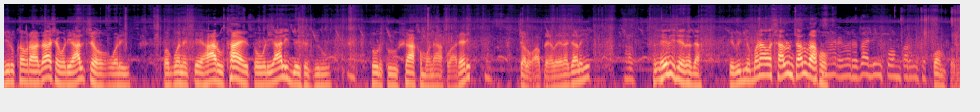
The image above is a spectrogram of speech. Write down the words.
જીરું ખવરા જશે વળી હાલશો વળી. ભગવાને કે સારું થાય તો વળી હાલી જશે જીરું. થોડું થોડું શાકમાં નાખવા. રેડી ચલો આપણે હવે રજા લઈએ. લેવી છે રજા? કે વીડિયો બનાવો ચાલુ ને ચાલુ રાખો રજા લઈ કોમ કરવું કોમ કરો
